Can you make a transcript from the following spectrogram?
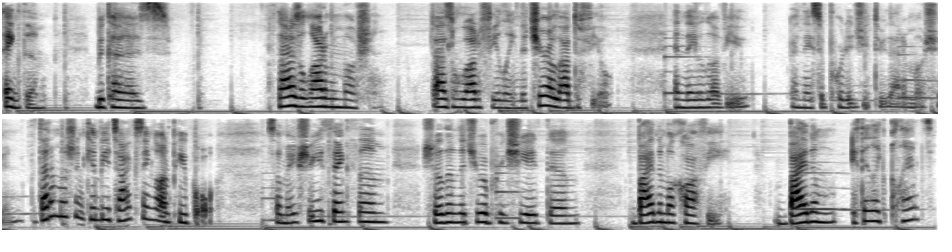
thank them because that is a lot of emotion. That is a lot of feeling that you're allowed to feel and they love you and they supported you through that emotion. But that emotion can be taxing on people. So make sure you thank them, show them that you appreciate them, buy them a coffee, buy them if they like plants,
